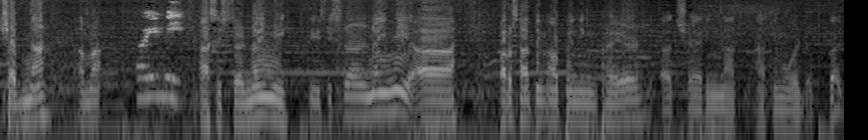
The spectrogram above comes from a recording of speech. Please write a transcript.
Shabna? Ama? Noemi. Ah, Sister Noemi. Si Sister Noemi, ah, uh, para sa ating opening prayer at sharing nat ating word of God.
